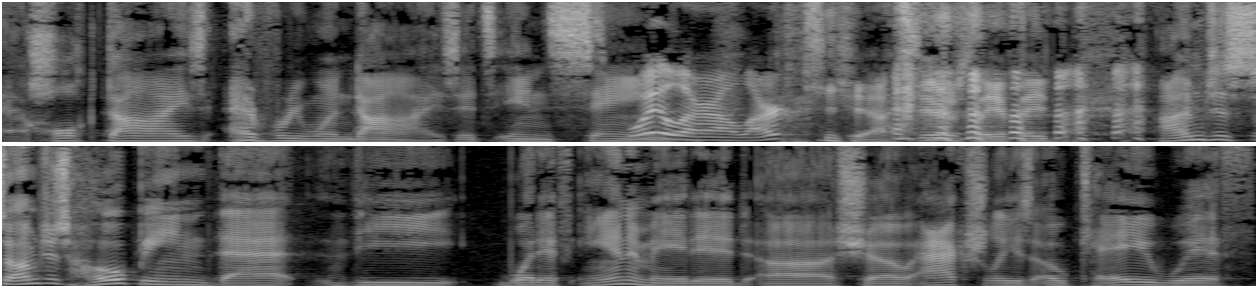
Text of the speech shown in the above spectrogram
Hulk dies. Everyone dies. It's insane. Spoiler alert. Yeah, seriously. if they, I'm just so I'm just hoping that the what if animated uh, show actually is okay with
